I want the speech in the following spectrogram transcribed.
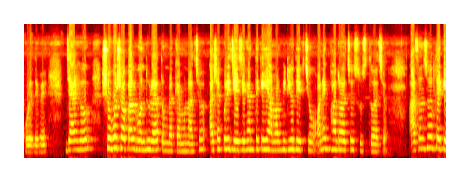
পরে দেবে। যাই হোক, শুভ সকাল বন্ধুরা, তোমরা কেমন আছো? আশা করি যে যেখান থেকেই আমার ভিডিও দেখছ, অনেক ভালো আছো, সুস্থ আছো। আসানসোল থেকে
